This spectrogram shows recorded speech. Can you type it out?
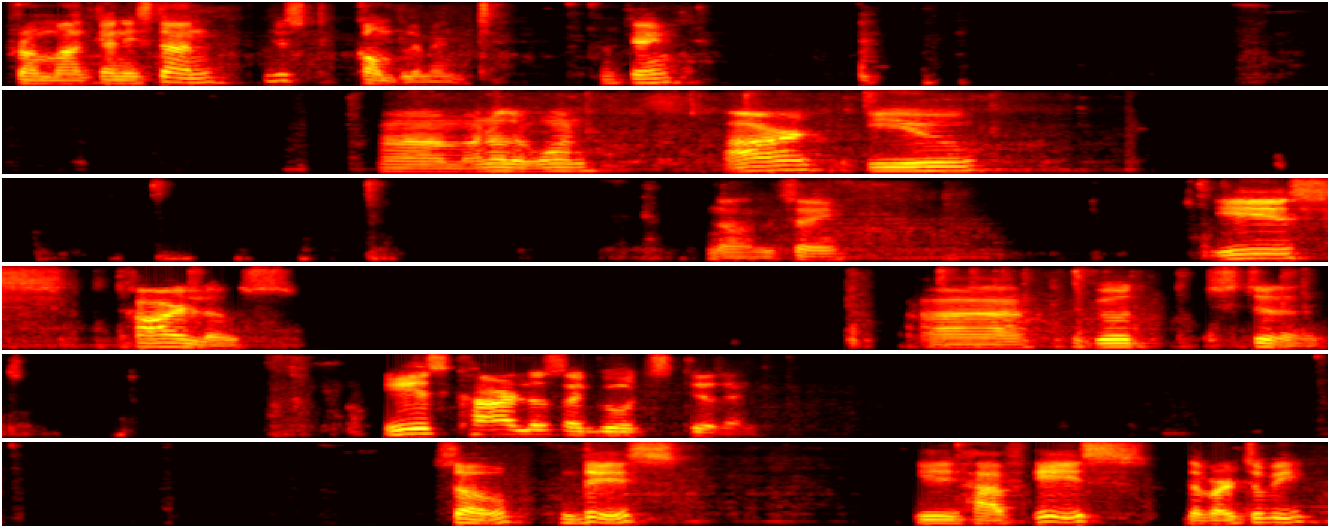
from Afghanistan, just complement, okay? Um, another one, are you no, let's say, is Carlos a good student? Is Carlos a good student? So this, you have is, the verb to be,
